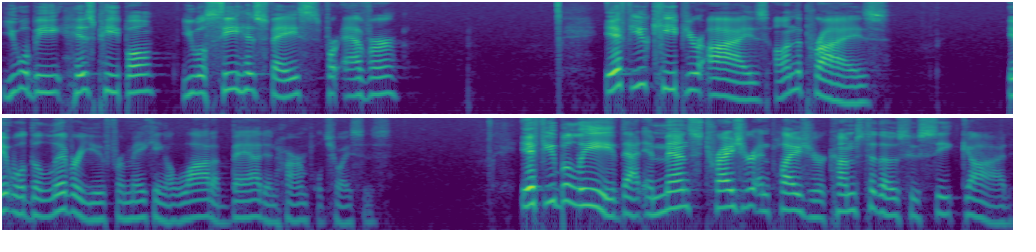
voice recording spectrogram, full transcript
You will be His people. You will see His face forever. If you keep your eyes on the prize, it will deliver you from making a lot of bad and harmful choices. If you believe that immense treasure and pleasure comes to those who seek God,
